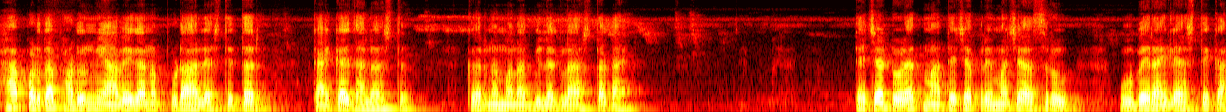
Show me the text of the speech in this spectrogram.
हा पडदा फाडून मी आवेगानं पुढं आले असते तर काय काय झालं असतं? कर्ण मला बिलगला असता काय? त्याच्या डोळ्यात मातेच्या प्रेमाचे अश्रू उभे राहिले असते का?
